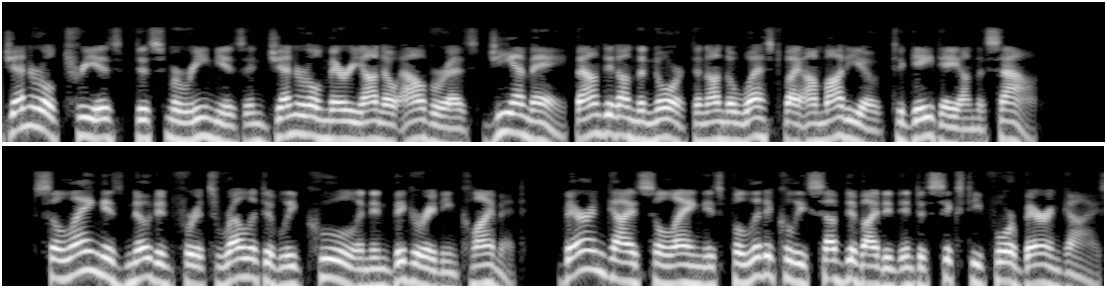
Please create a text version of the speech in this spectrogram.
General Trias, Dasmariñas and General Mariano Alvarez GMA bounded on the north and on the west by Amadeo, Tagaytay on the south. Silang is noted for its relatively cool and invigorating climate. Barangay Silang is politically subdivided into 64 barangays.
